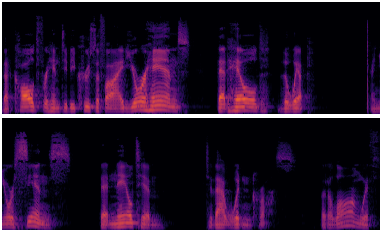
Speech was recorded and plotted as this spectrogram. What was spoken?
that called for him to be crucified, your hand that held the whip, and your sins that nailed him to that wooden cross. But along with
